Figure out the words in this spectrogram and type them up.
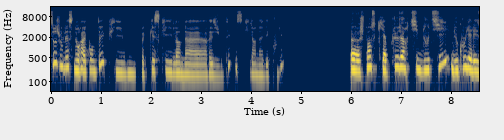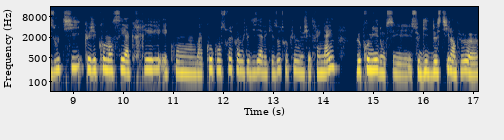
je vous laisse nous raconter, puis bah, qu'est-ce qu'il en a résulté, qu'est-ce qu'il en a découlé? Euh, je pense qu'il y a plusieurs types d'outils. Du coup, il y a les outils que j'ai commencé à créer et qu'on va co-construire, comme je le disais, avec les autres plumes de chez Trainline. Le premier, donc, c'est ce guide de style, un peu euh,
